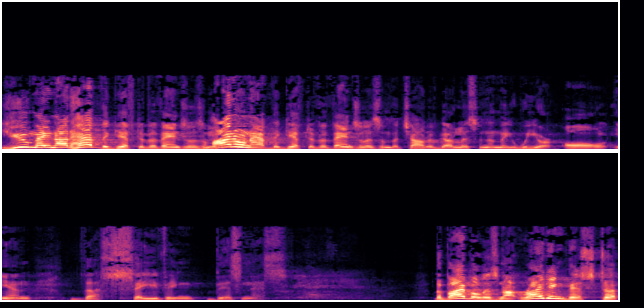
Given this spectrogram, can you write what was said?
You may not have the gift of evangelism. I don't have the gift of evangelism, but child of God, listen to me. We are all in the saving business. The Bible is not writing this to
